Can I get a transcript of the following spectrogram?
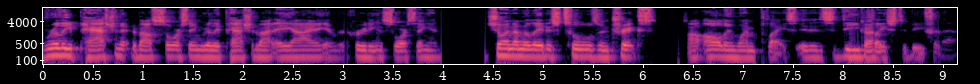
really passionate about sourcing, really passionate about AI and recruiting and sourcing, and showing them the latest tools and tricks uh, all in one place. It is the Okay. place to be for that.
